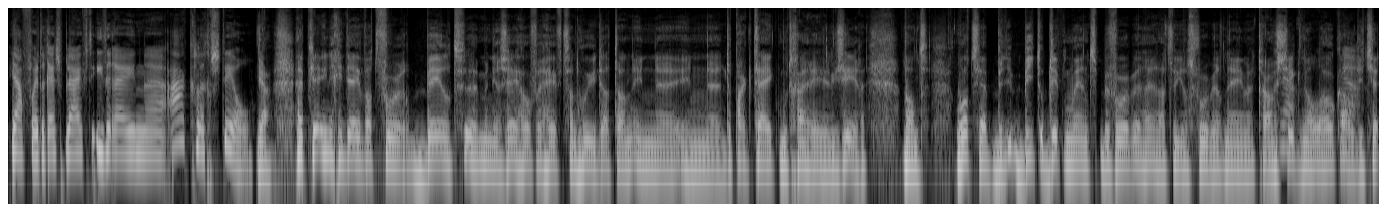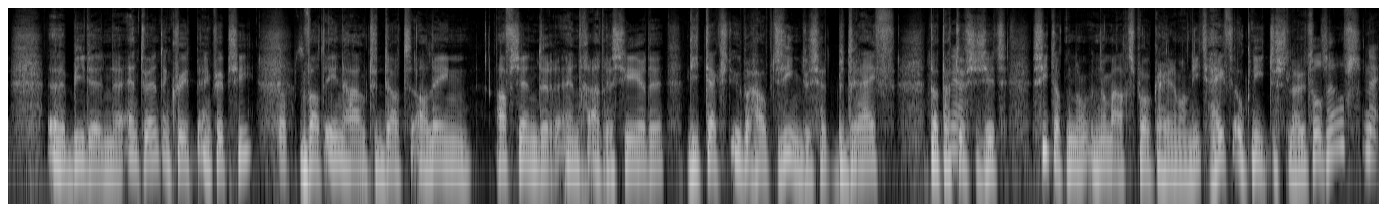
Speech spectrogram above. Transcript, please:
ja, voor de rest blijft iedereen uh, akelig stil. Ja. Heb je enig idee wat voor beeld uh, meneer Zeehover heeft van hoe je dat dan in, in de praktijk moet gaan realiseren? Want WhatsApp biedt op dit moment bijvoorbeeld, laten we die als voorbeeld nemen, trouwens ja. Signal ook, ja. al die bieden end-to-end -end encryptie. Klopt. Wat inhoudt dat alleen afzender en geadresseerde die tekst überhaupt zien. Dus het bedrijf dat daartussen ja. zit, ziet dat no normaal gesproken helemaal niet. Heeft ook niet de sleutel zelfs. Nee.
